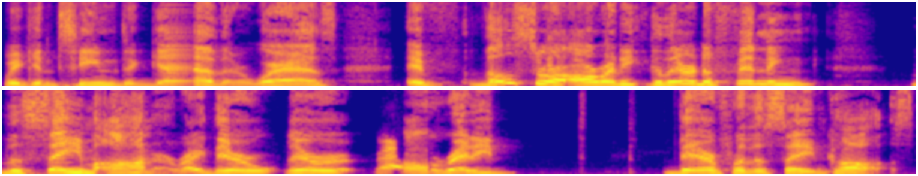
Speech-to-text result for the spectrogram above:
we can team together. Whereas if those two are already they're defending the same honor, right? They're they're Right. already there for the same cause.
